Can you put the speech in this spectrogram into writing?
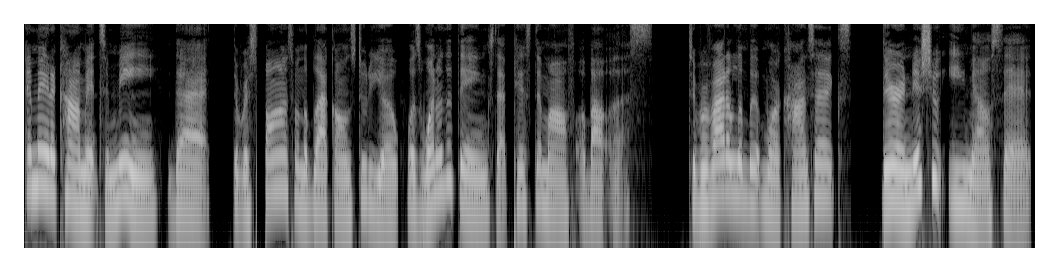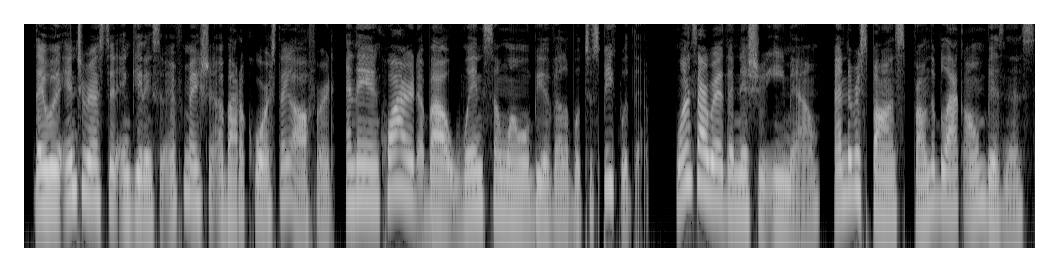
and made a comment to me that the response from the black owned studio was one of the things that pissed them off about us. To provide a little bit more context, their initial email said they were interested in getting some information about a course they offered and they inquired about when someone would be available to speak with them. Once I read the initial email and the response from the black owned business,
